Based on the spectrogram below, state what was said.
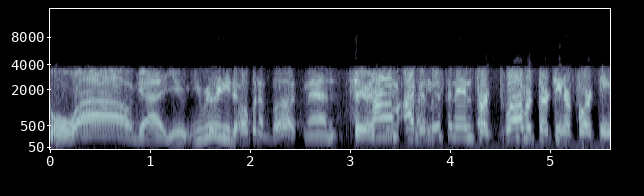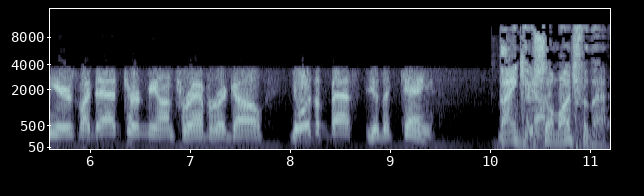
Wow, guy, you you really need to open a book, man. Seriously. Tom, I've been listening for 12 or 13 or 14 years. My dad turned me on forever ago. You're the best. You're the king. Thank you so much for that.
